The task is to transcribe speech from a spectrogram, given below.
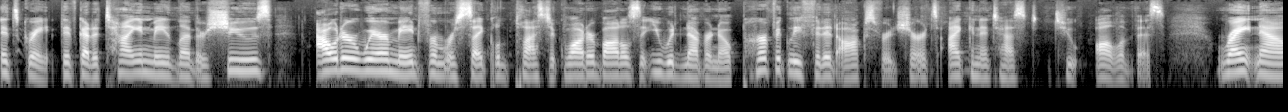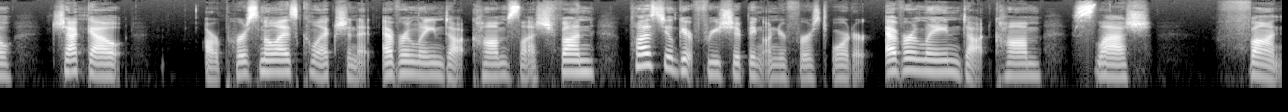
it's great. They've got Italian made leather shoes, outerwear made from recycled plastic water bottles that you would never know, perfectly fitted Oxford shirts. I can attest to all of this. Right now, check out our personalized collection at everlane.com slash fun. Plus, you'll get free shipping on your first order. Everlane.com slash fun.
